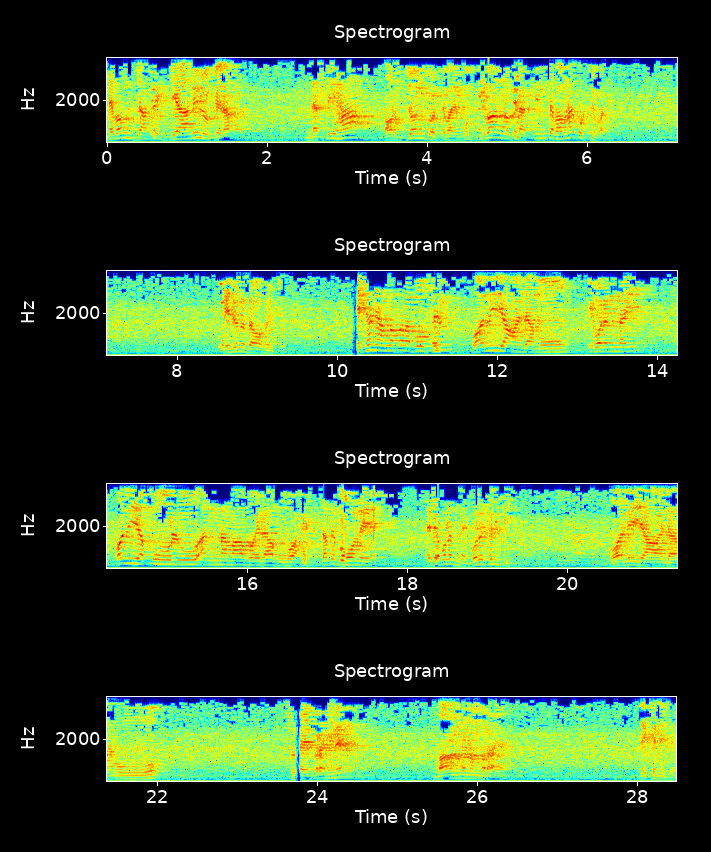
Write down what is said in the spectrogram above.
এবং যাতে জ্ঞানী লোকেরা নাসিহা অর্জন করতে পারে, বুদ্ধিমান লোকেরা চিন্তা ভাবনা করতে পারে। এই জন্য দেওয়া হয়েছে। এখানে আল্লাহ তারা বলছেন বলেন নাই? আন্নামা যাতে বলে। এটা বলেন নাই, বলেছেন কি? সূরা ইব্রাহিমের 52 নম্বর আয়াত। দেখে নিবেন।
